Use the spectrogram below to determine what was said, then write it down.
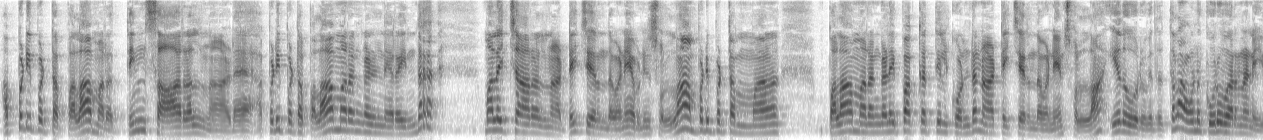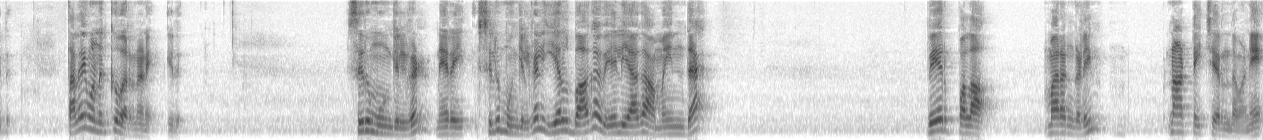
அப்படிப்பட்ட பலாமரத்தின் சாரல் நாட அப்படிப்பட்ட பலாமரங்கள் நிறைந்த மலைச்சாரல் நாட்டை சேர்ந்தவனே அப்படின்னு சொல்லலாம். அப்படிப்பட்ட ம பலாமரங்களை பக்கத்தில் கொண்ட நாட்டை சேர்ந்தவனேன்னு சொல்லலாம். ஏதோ ஒரு விதத்தில் அவனுக்கு ஒரு வர்ணனை இது. தலைவனுக்கு வர்ணனை இது. சிறுமூங்கில்கள் நிறை சிறுமூங்கில்கள் இயல்பாக வேலியாக அமைந்த வேர்பலா மரங்களின் நாட்டை சேர்ந்தவனே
